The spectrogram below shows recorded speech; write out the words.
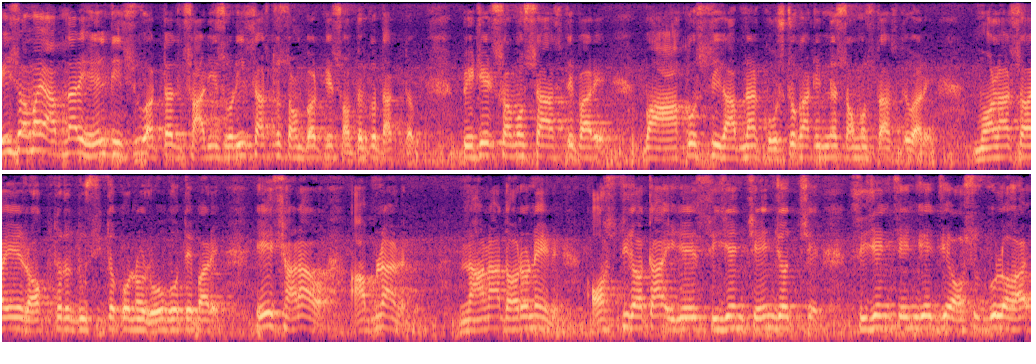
এই সময় আপনার হেলথ ইস্যু অর্থাৎ শারীর শরীর স্বাস্থ্য সম্পর্কে সতর্ক থাকতে হবে। পেটের সমস্যা আসতে পারে বা আকস্মিক আপনার কোষ্ঠকাঠিন্যের সমস্যা আসতে পারে। মলাশয়ে রক্ত দূষিত কোনো রোগ হতে পারে। এছাড়াও আপনার নানা ধরনের অস্থিরতা, এই যে সিজন চেঞ্জ হচ্ছে সিজন চেঞ্জের যে অসুখগুলো হয়,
